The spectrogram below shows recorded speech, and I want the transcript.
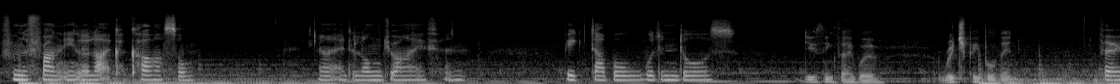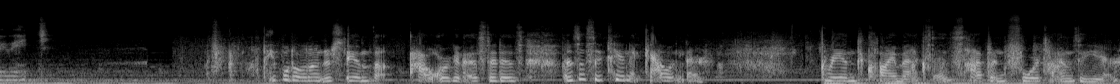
From the front, it looked like a castle. You know, it had a long drive and big double wooden doors. Do you think they were rich people then? Very rich. People don't understand the, how organized it is. There's a satanic calendar. Grand climaxes happen four times a year.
